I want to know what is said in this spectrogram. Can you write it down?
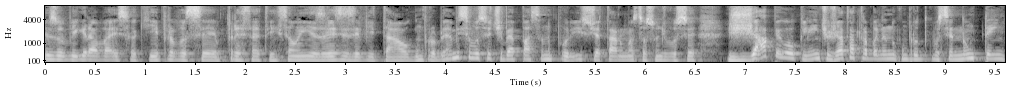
Resolvi gravar isso aqui para você prestar atenção e às vezes evitar algum problema. E se você estiver passando por isso, já está numa situação de você já pegou o cliente ou já está trabalhando com um produto que você não tem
